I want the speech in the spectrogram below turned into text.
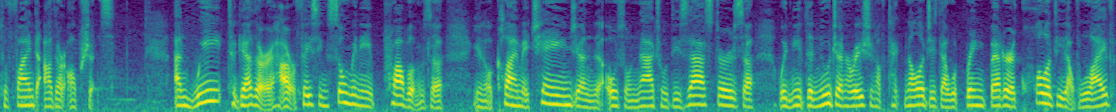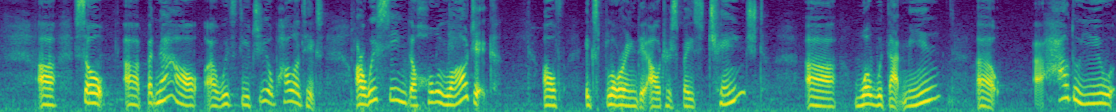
to find other options. And we together are facing so many problems, uh, you know, climate change and also natural disasters. Uh, we need the new generation of technologies that would bring better quality of life. Uh, so, uh, but now uh, with the geopolitics, are we seeing the whole logic of exploring the outer space changed? What would that mean? Uh, how do you,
